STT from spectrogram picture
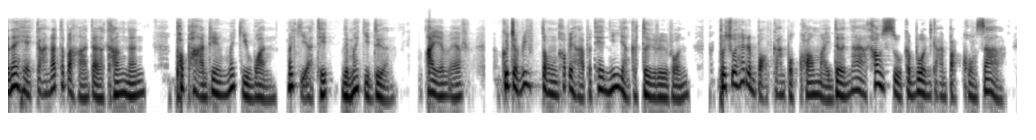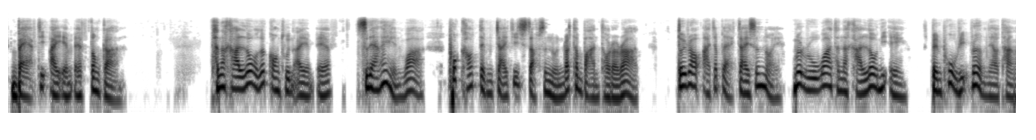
แต่ในเหตุการณ์รัฐประหารแต่ละครั้งนั้น พอผ่านเพียงไม่กี่วัน ไม่กี่อาทิตย์ หรือไม่กี่เดือน IMF ก็จะรีบตรงเข้าไปหาประเทศนี้อย่างกระตือรือร้น เพื่อช่วยให้ระบอบการปกครองใหม่เดินหน้าเข้าสู่กระบวนการปรับโครงสร้าง แบบที่ IMF ต้องการ ธนาคารโลกและกองทุน IMF แสดงให้เห็นว่าพวกเขาเต็มใจที่จะสนับสนุนรัฐบาลทรราช โดยเราอาจจะแปลกใจสักหน่อย เมื่อรู้ว่าธนาคารโลกนี้เอง เป็นผู้ริเริ่มแนวทาง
